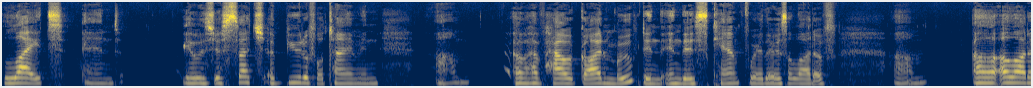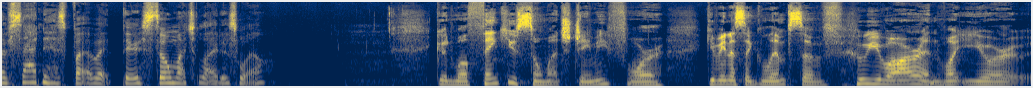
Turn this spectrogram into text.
light. And it was just such a beautiful time. And um, of how God moved in, in this camp where there's a lot of um, a, a, lot of sadness, but, but there's so much light as well. Good. Well, thank you so much, Jaimee, for giving us a glimpse of who you are and what your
